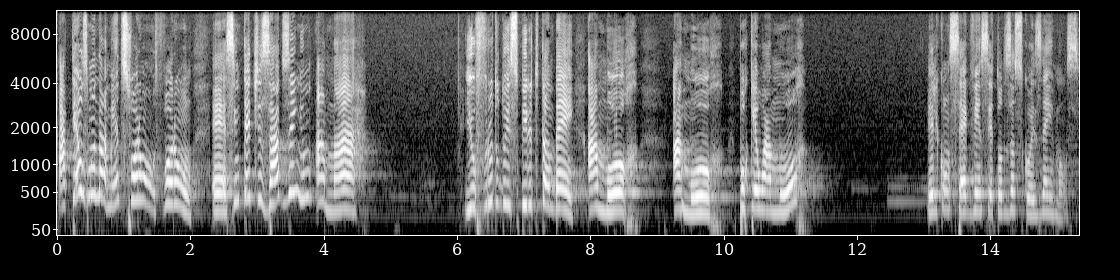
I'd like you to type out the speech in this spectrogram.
Até os mandamentos foram, foram é, sintetizados em um: amar. E o fruto do Espírito também, amor. Amor. Porque o amor ele consegue vencer todas as coisas, né, irmãos?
